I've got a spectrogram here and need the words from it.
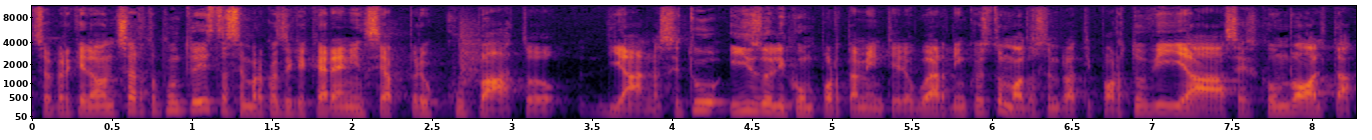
cioè perché da un certo punto di vista sembra quasi che Karenin sia preoccupato di Anna. Se tu isoli i comportamenti e lo guardi in questo modo sembra ti porto via, sei sconvolta.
